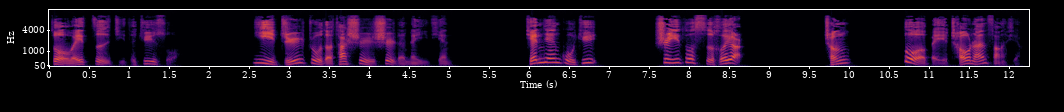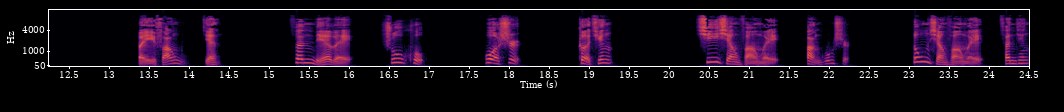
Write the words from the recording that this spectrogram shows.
作为自己的居所，一直住到他逝世的那一天。田间故居是一座四合院，呈坐北朝南方向。北房五间，分别为书库、卧室、客厅；西厢房为办公室，东厢房为餐厅。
